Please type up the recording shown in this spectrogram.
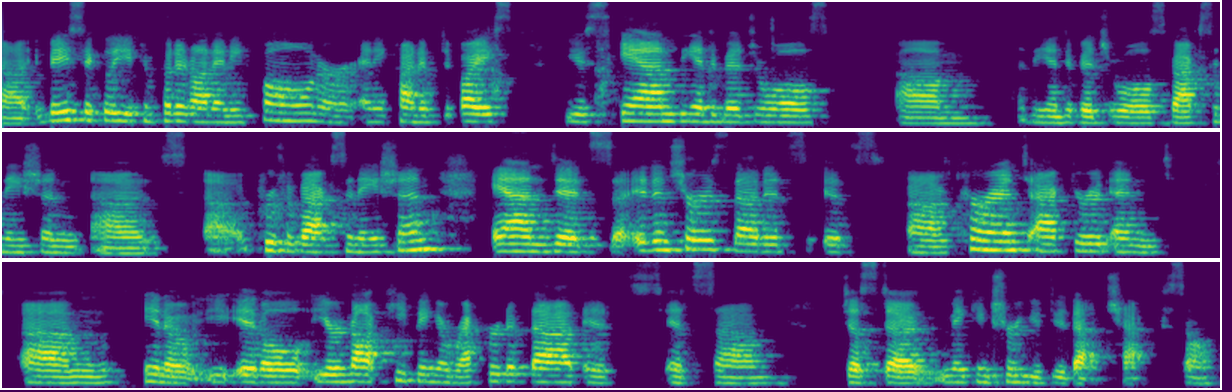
uh, basically you can put it on any phone or any kind of device. You scan the individual's um, the individual's vaccination uh, uh proof of vaccination, and it's it ensures that it's it's uh, current, accurate, and um, you know it'll you're not keeping a record of that. It's it's um, just uh, making sure you do that check. So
